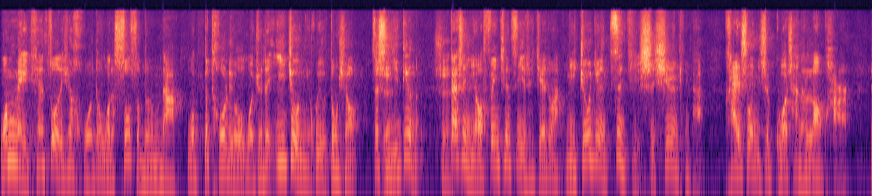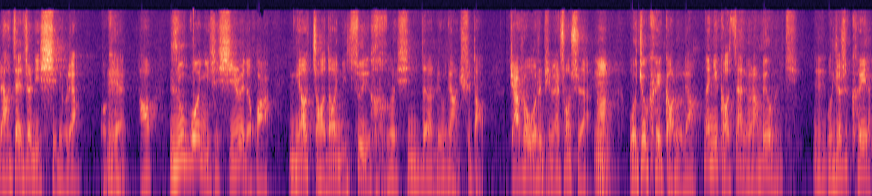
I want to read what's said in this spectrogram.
我每天做的一些活动，我的搜索都那么大，我不投流，我觉得依旧你会有动销，这是是一定的。是但是你要分清自己的阶段，你究竟自己是新锐品牌，还是说你是国产的老牌儿，然后在这里洗流量？OK，、嗯好，如果你是新锐的话，你要找到你最核心的流量渠道。假如说我是品牌创始人嗯啊，我就可以搞流量，那你搞自然流量没有问题，嗯，我觉得是可以的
